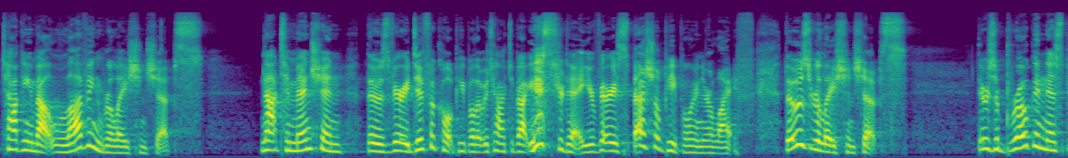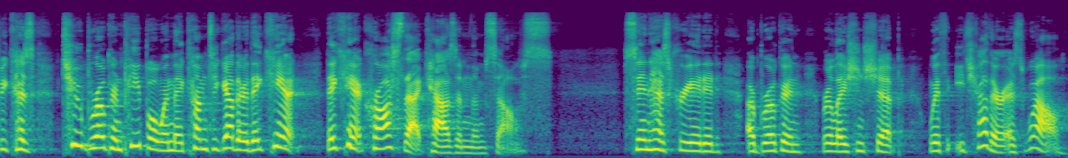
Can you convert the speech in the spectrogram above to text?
talking about loving relationships. Not to mention those very difficult people that we talked about yesterday, your very special people in your life, those relationships. There's a brokenness because two broken people, when they come together, they can't, they can't cross that chasm themselves. Sin has created a broken relationship with each other as well.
